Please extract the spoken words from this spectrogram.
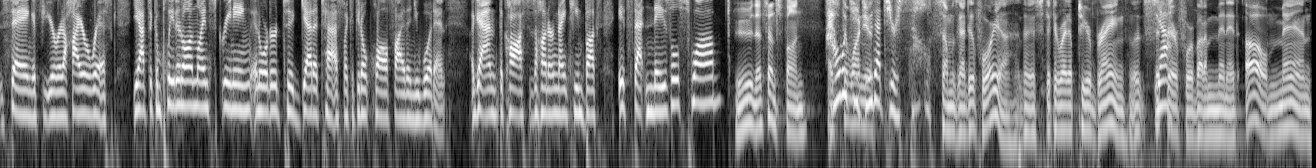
saying if you're at a higher risk, you have to complete an online screening in order to get a test. Like if you don't qualify, then you wouldn't. Again, the cost is 119 bucks. It's that nasal swab. Ooh, that sounds fun. How That's the would you do you- that to yourself? Someone's got to do it for you. They're going to stick it right up to your brain. Let's sit Yeah. there for about a minute. Oh, man.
